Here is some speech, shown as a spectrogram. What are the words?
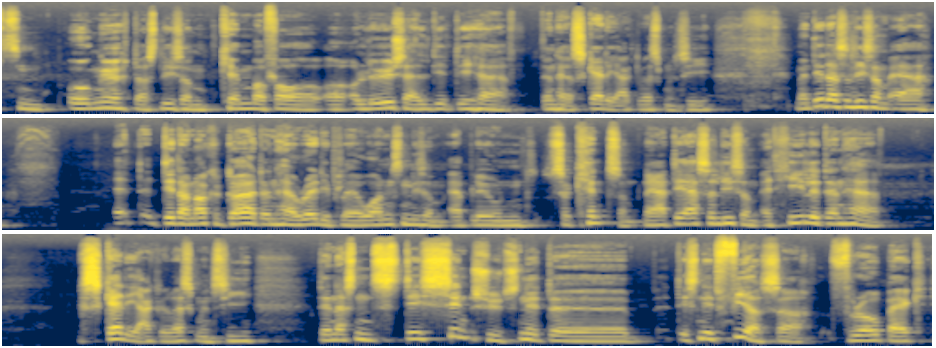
sådan, unge, der ligesom kæmper for at, at, at løse alle de, de her, den her skattejagt, hvad skal man sige. Men det der så ligesom er, at det der nok kan gøre, at den her Ready Player One sådan ligesom er blevet så kendt som den er, det er så ligesom, at hele den her skattejagt, eller hvad skal man sige, den er sådan, det er sindssygt sådan et, øh, det er sådan et 80'er throwback,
